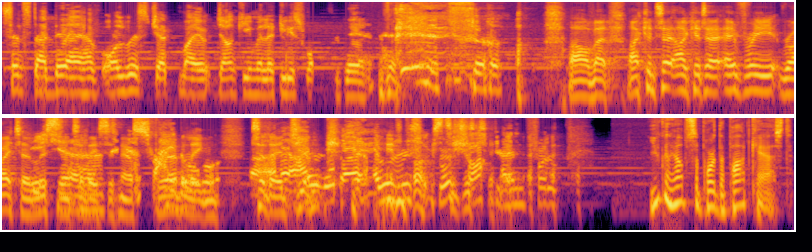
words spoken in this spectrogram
Since that day, I have always checked my junk email at least once a day. so. Oh man, I can tell. I can tell every writer listening yeah. to this is now scrabbling uh, to their junk I, I, I was inbox so shocked and for... You can help support the podcast.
